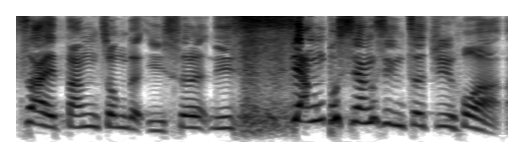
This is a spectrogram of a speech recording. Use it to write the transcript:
在当中的以色列，你相不相信这句话？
